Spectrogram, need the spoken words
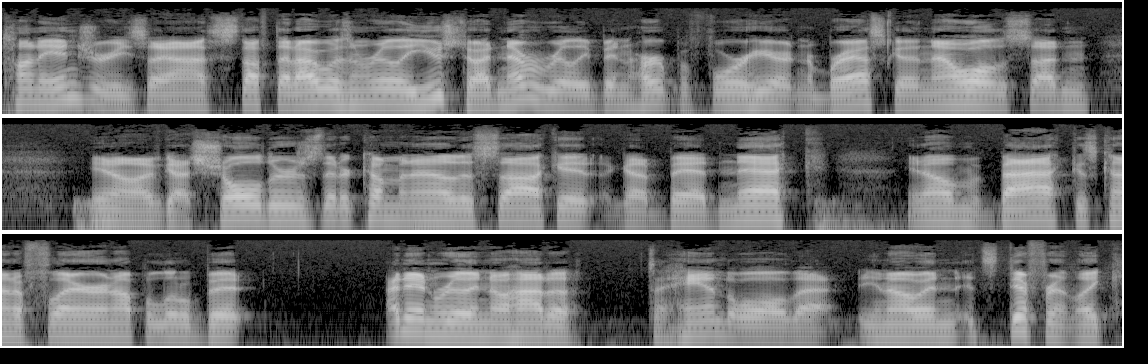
ton of injuries, uh, stuff that I wasn't really used to. I'd never really been hurt before here at Nebraska. And now all of a sudden, you know, I've got shoulders that are coming out of the socket. I got a bad neck. You know, my back is kind of flaring up a little bit. I didn't really know how to to handle all that, you know, and it's different. Like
